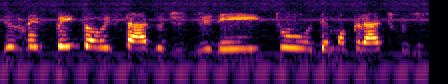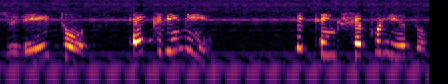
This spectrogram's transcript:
desrespeito ao Estado de Direito, democrático de direito, é crime e tem que ser punido.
